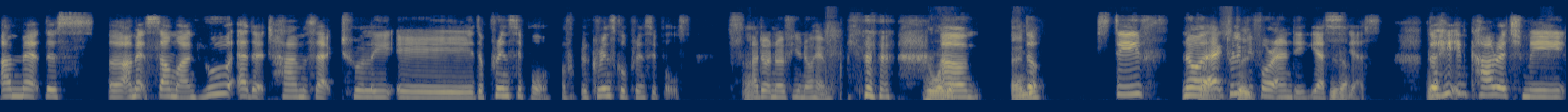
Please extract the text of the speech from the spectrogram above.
I met this, uh, I met someone who at that time was actually a the principal of the green school principals. I don't know if you know him. who was um, it? Andy? The, Steve. No, oh, actually Steve. before Andy. Yes, yeah. yes. So yeah. he encouraged me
